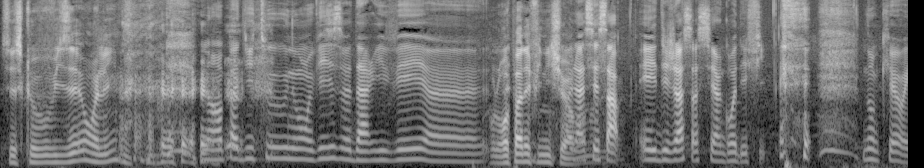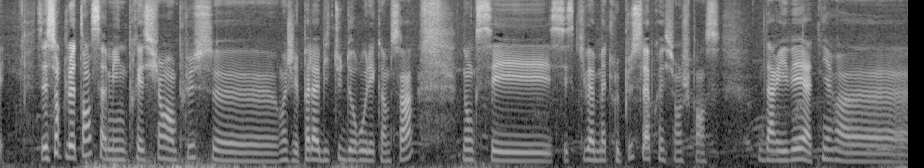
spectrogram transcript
c'est ce que vous visez, Aurélie? Non, pas du tout. Nous, on vise d'arriver. euh, Pour le repas des finishers. Voilà, c'est ça. Et déjà, ça, c'est un gros défi. Donc, euh, oui. C'est sûr que le temps, ça met une pression en plus. Euh, moi, j'ai pas l'habitude de rouler comme ça. Donc, c'est ce qui va mettre le plus la pression, je pense. D'arriver à tenir. euh,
